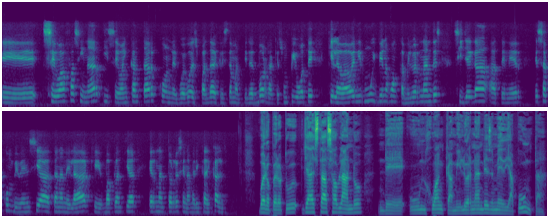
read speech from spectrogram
eh, se va a fascinar y se va a encantar con el juego de espalda de Cristian Martínez Borja, que es un pivote que le va a venir muy bien a Juan Camilo Hernández si llega a tener esa convivencia tan anhelada que va a plantear Hernán Torres en América de Cali. Bueno, pero tú ya estás hablando de un Juan Camilo Hernández media punta.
